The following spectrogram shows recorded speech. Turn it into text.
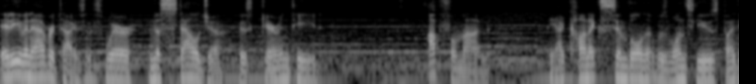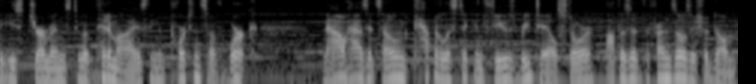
It even advertises where nostalgia is guaranteed. Ampelmann the iconic symbol that was once used by the East Germans to epitomize the importance of work, now has its own capitalistic infused retail store opposite the Französische Dom,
